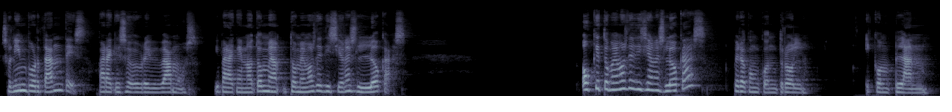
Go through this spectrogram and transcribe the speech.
son importantes para que sobrevivamos y para que no tomemos decisiones locas. O que tomemos decisiones locas, pero con control y con plan.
